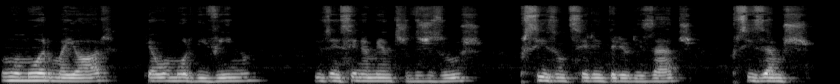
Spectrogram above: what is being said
um amor maior, que é o amor divino, e os ensinamentos de Jesus precisam de ser interiorizados, precisamos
